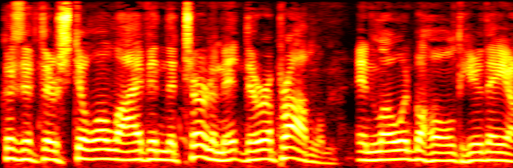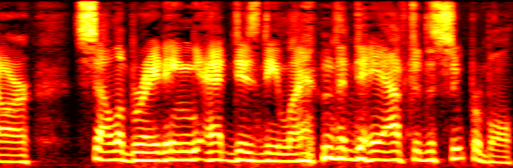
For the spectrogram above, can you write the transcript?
because if they're still alive in the tournament, they're a problem. And lo and behold, here they are celebrating at Disneyland the day after the Super Bowl.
